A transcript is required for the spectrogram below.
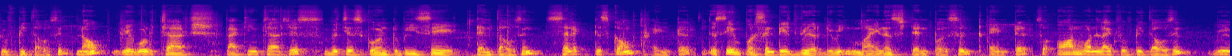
50,000. Now we are going to charge packing charges which is going to be say 10,000 select discount enter the same percentage we are giving minus 10% enter. So on 1 lakh 50,000 we,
